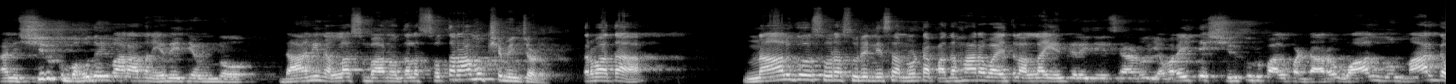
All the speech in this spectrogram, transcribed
కానీ షిర్కు బహుదైవారాధన ఏదైతే ఉందో దానిని అల్లా సుభానవతల సుతరాము క్షమించాడు. తర్వాత నాలుగో సూర సూర్య నిస నూట పదహారవ ఆయతలు అల్లా ఏం తెలియజేశాడు? ఎవరైతే షిరుకుకు పాల్పడ్డారో వాళ్ళు మార్గ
